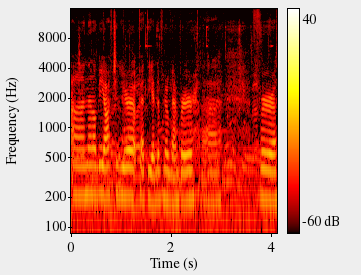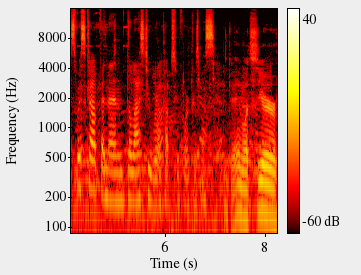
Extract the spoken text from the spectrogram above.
uh, and then I'll be off to Europe at the end of November uh, for a Swiss Cup, and then the last two World Cups before Christmas. Okay. And what's your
